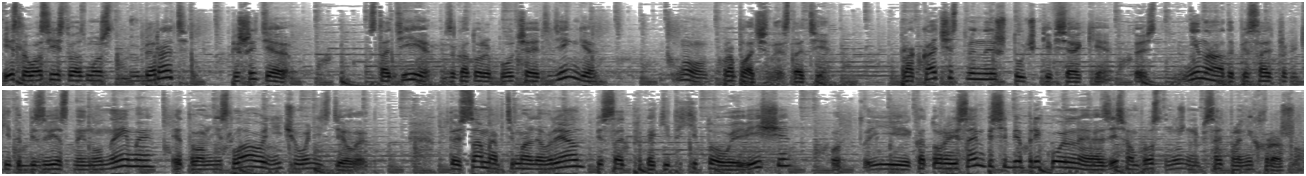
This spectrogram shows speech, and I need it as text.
Если у вас есть возможность выбирать, пишите статьи, за которые получаете деньги, ну, проплаченные статьи про качественные штучки всякие. То есть не надо писать про какие-то безвестные нонеймы, это вам ни слава, ничего не сделает. То есть самый оптимальный вариант писать про какие-то хитовые вещи, вот, и которые сами по себе прикольные, а здесь вам просто нужно написать про них хорошо.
